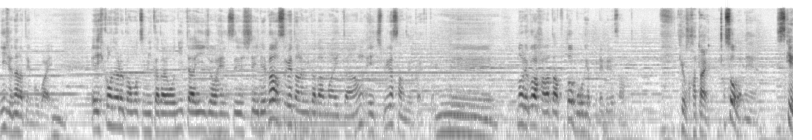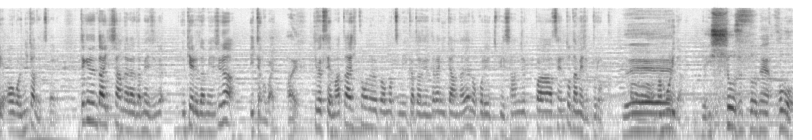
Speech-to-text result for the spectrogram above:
27.5倍、うん。えー飛行能力を持つ味方を2体以上編成していれば全ての味方は毎ターン HP が3000回復と、えー能力はハートアップと防御アップレベル3と結構硬い。そうだね。スキル。あこれ2ターンで使える。敵の第1ターンならダメージが受けるダメージが1.5倍。はい。貴族性または飛行能力を持つ味方全体が2ターン内で残り HP30% ダメージをブロック、へー。守りだね。で一生ずっとねほぼ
